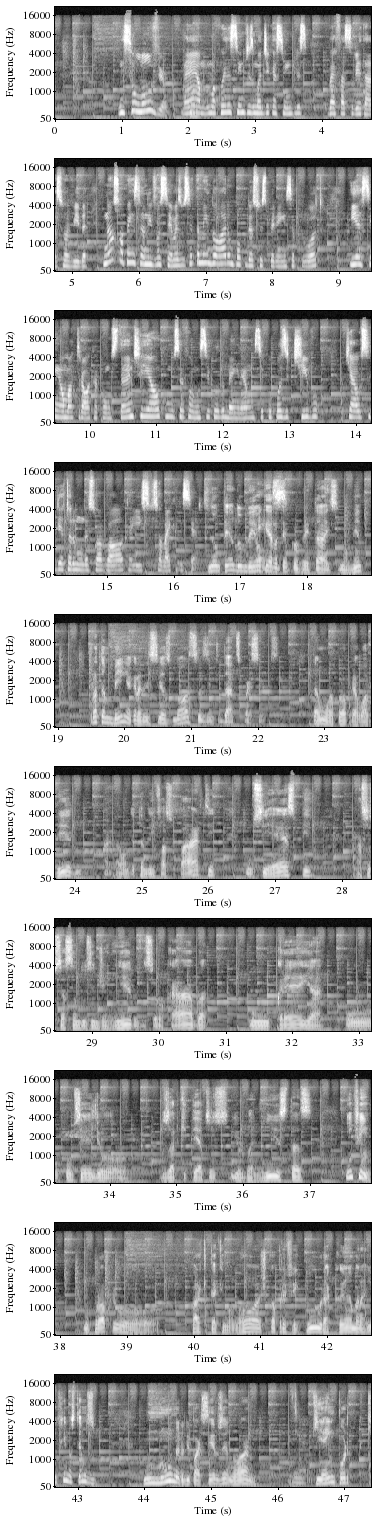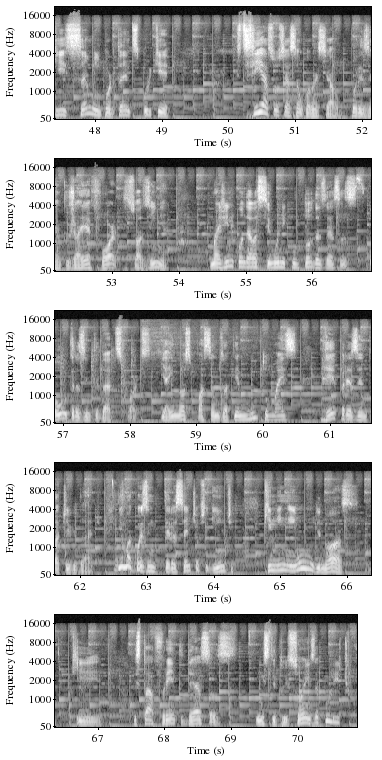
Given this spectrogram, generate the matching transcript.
insolúvel, né? Uma coisa simples, uma dica simples vai facilitar a sua vida. Não só pensando em você, mas você também doar um pouco da sua experiência para o outro. E assim é uma troca constante e é, como você falou, um ciclo do bem, né? Um ciclo positivo que auxilia todo mundo à sua volta e isso só vai crescendo. Não tenha dúvida, eu É quero isso. até aproveitar esse momento para também agradecer as nossas entidades parceiras. Então, a própria UAB, onde eu também faço parte, o CIESP, a Associação dos Engenheiros de Sorocaba, o CREA, o Conselho dos Arquitetos e Urbanistas, enfim, o próprio Parque Tecnológico, a Prefeitura, a Câmara, enfim, nós temos um número de parceiros enorme que, é impor- que são importantes porque se a associação comercial, por exemplo, já é forte sozinha, imagine quando ela se une com todas essas outras entidades fortes. E aí nós passamos a ter muito mais representatividade. E uma coisa interessante é o seguinte, que nenhum de nós que está à frente dessas instituições é político.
